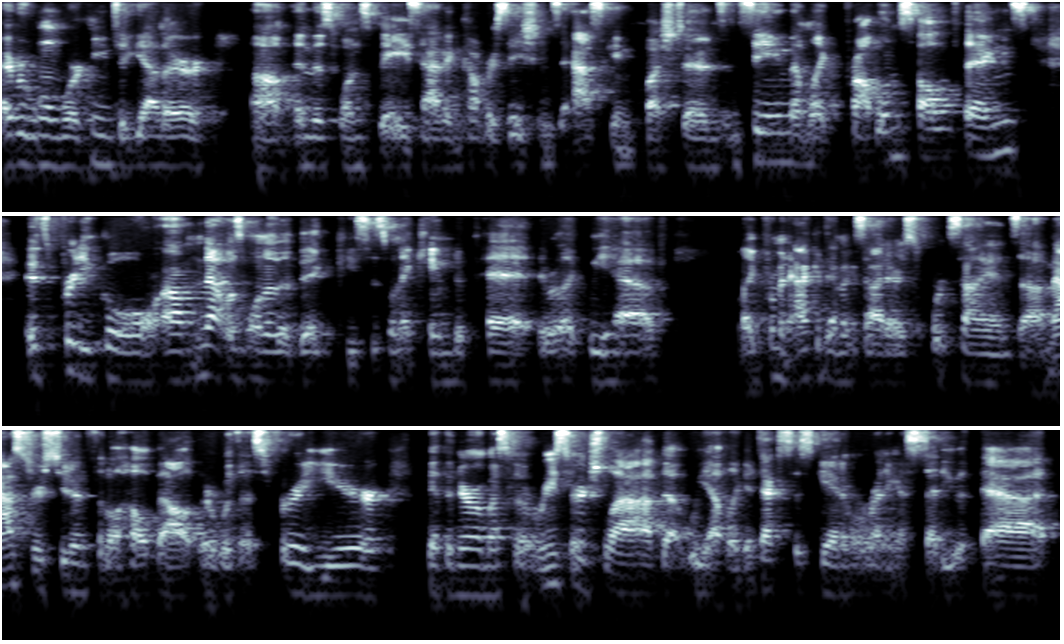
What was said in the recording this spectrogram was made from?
everyone working together um, in this one space, having conversations, asking questions and seeing them like problem solve things. It's pretty cool. Um, and that was one of the big pieces when I came to Pitt. They were like, we have like from an academic side, our sports science uh, master students that'll help out. They're with us for a year. We have the neuromuscular research lab that we have like a DEXA scan and we're running a study with that.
